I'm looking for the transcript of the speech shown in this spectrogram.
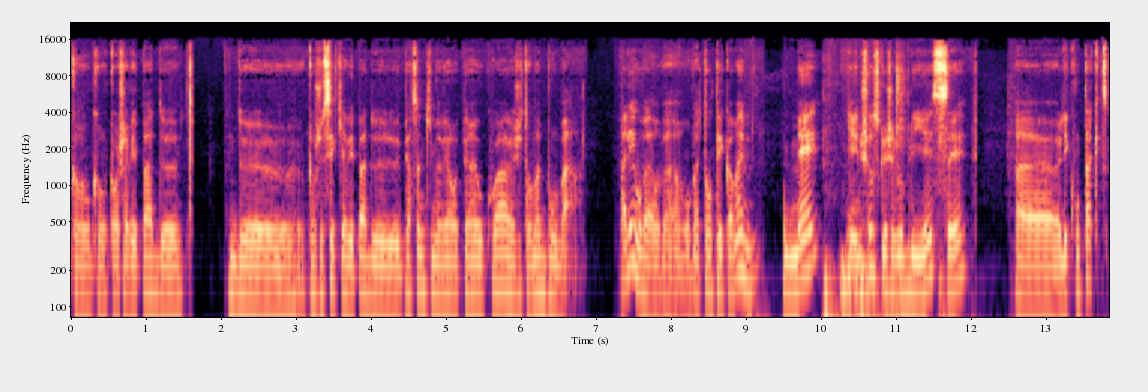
quand, quand, quand j'avais pas de, de, quand je sais qu'il y avait pas de personnes qui m'avaient repéré ou quoi, j'étais en mode bon bah, allez, on va, on va, on va tenter quand même. Mais il y a une chose que j'avais oubliée, c'est euh, les contacts.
